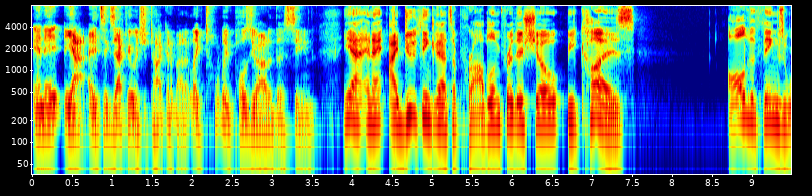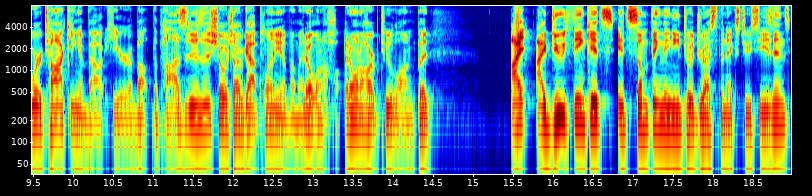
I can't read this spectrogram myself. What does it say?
And it, yeah, it's exactly what you're talking about. It like totally pulls you out of this scene. Yeah, and I, I do think that's a problem for this show because all the things we're talking about here about the positives of the show, which I've got plenty of them. I don't want to I don't want to harp too long, but I I do think it's it's something they need to address the next two seasons.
